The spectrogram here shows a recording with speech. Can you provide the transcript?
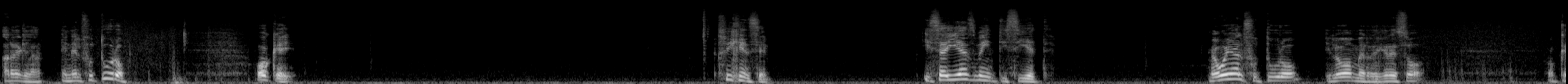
a arreglar en el futuro. Ok. Fíjense. Isaías 27. Me voy al futuro y luego me regreso. Ok.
